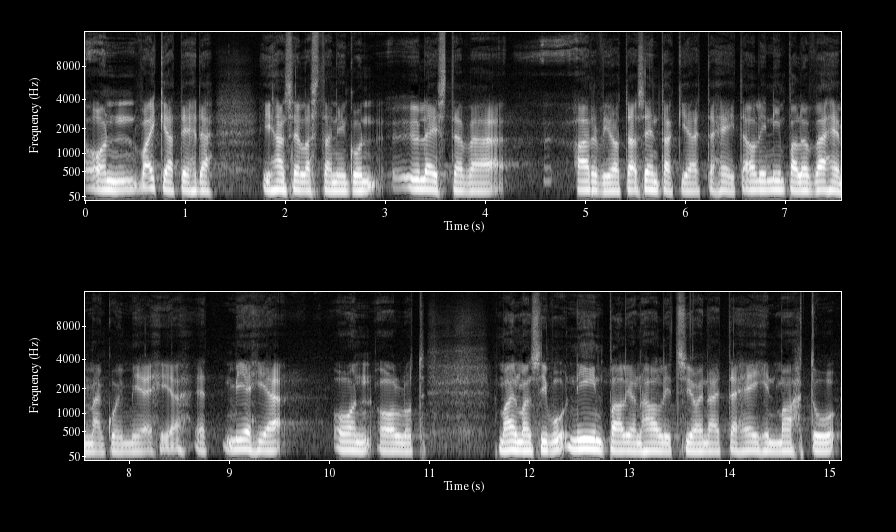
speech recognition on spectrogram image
on vaikea tehdä ihan sellaista niin kuin yleistävää arviota sen takia, että heitä oli niin paljon vähemmän kuin miehiä. Et miehiä on ollut maailman sivu niin paljon hallitsijoina, että heihin mahtuu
